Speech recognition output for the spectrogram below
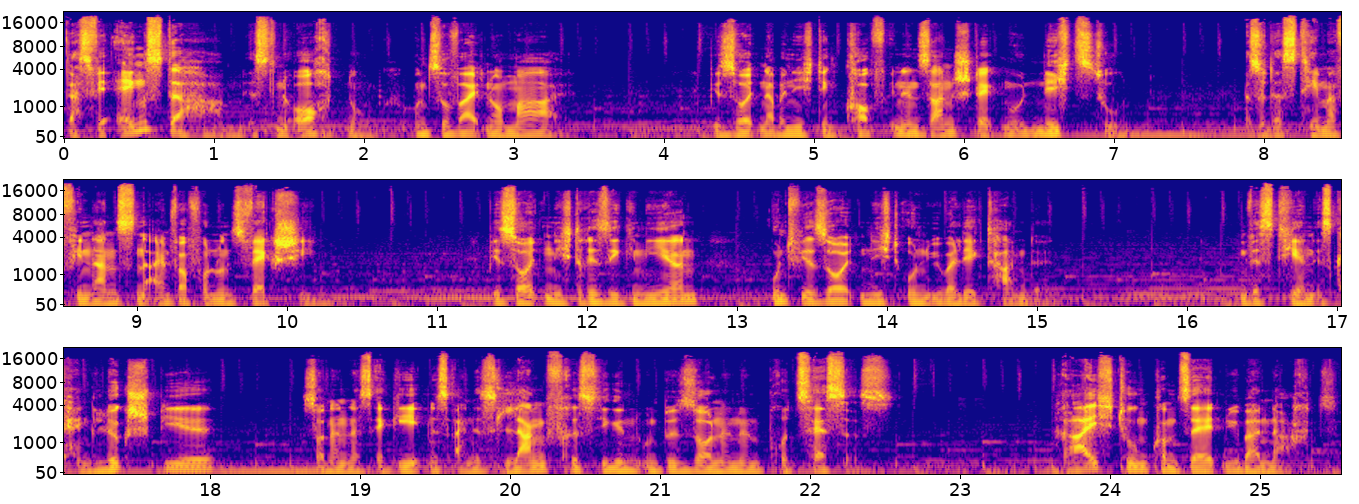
Dass wir Ängste haben, ist in Ordnung und soweit normal. Wir sollten aber nicht den Kopf in den Sand stecken und nichts tun also das Thema Finanzen einfach von uns wegschieben. Wir sollten nicht resignieren und wir sollten nicht unüberlegt handeln. Investieren ist kein Glücksspiel, sondern das Ergebnis eines langfristigen und besonnenen Prozesses. Reichtum kommt selten über Nacht.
